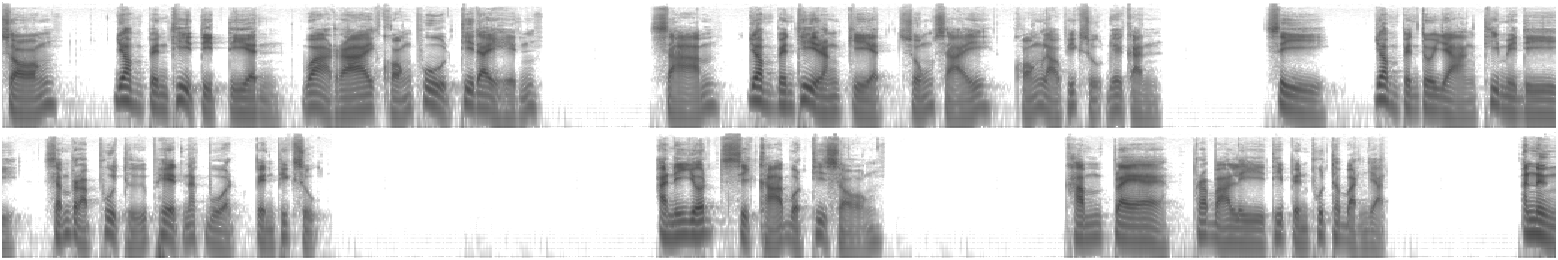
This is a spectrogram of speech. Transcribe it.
2. ย่อมเป็นที่ติเตียนว่าร้ายของผู้ที่ได้เห็น 3. ย่อมเป็นที่รังเกียจสงสัยของเหล่าภิกษุด้วยกัน 4. ย่อมเป็นตัวอย่างที่ไม่ดีสำหรับผู้ถือเพศนักบวชเป็นภิกษุ อนิยตสิกขาบทที่สองคำแปลพระบาลีที่เป็นพุทธบัญญัติ อันหนึ่ง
